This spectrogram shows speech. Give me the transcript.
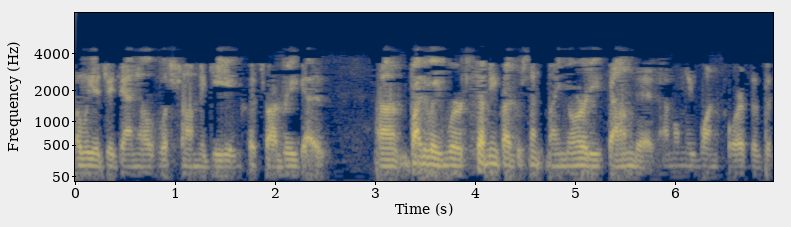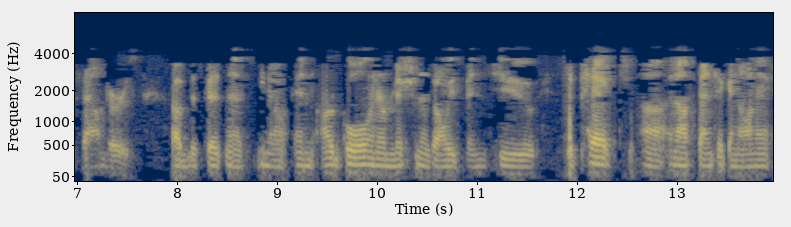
Aaliyah J. Daniels, LaShawn McGhee, and Chris Rodriguez. Um, by the way, we're 75% minority founded. I'm only one fourth of the founders of this business. You know, and our goal and our mission has always been to depict uh, an authentic and honest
